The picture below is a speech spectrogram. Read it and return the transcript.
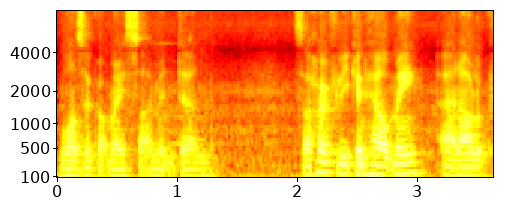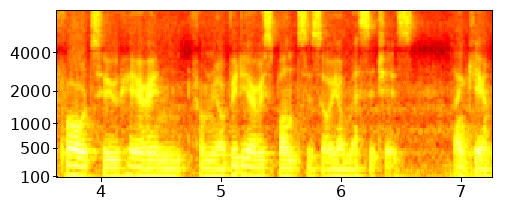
once I've got my assignment done. So hopefully you can help me, and I'll look forward to hearing from your video responses or your messages. Thank you.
